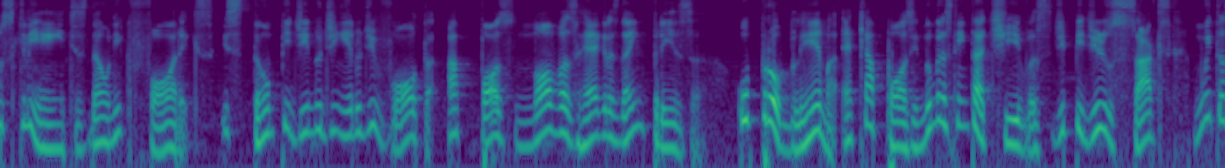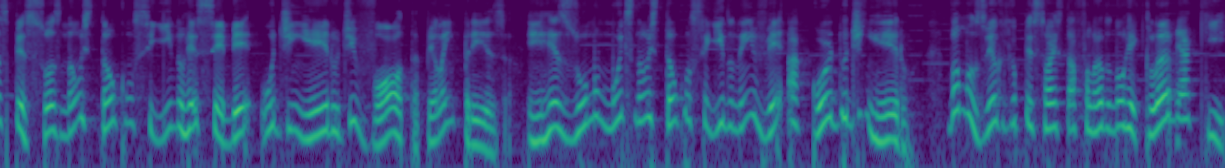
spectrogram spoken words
Vários clientes da Unique Forex estão pedindo dinheiro de volta após novas regras da empresa. O problema é que após inúmeras tentativas de pedir os saques, muitas pessoas não estão conseguindo receber o dinheiro de volta pela empresa. Em resumo, muitos não estão conseguindo nem ver a cor do dinheiro. Vamos ver o que o pessoal está falando no Reclame Aqui.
